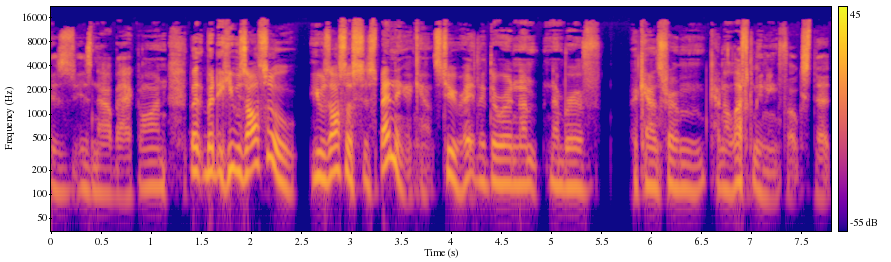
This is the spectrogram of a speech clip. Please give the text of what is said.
is is now back on. But but he was also he was also suspending accounts too, right? Like there were a num- number of accounts from kind of left leaning folks that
